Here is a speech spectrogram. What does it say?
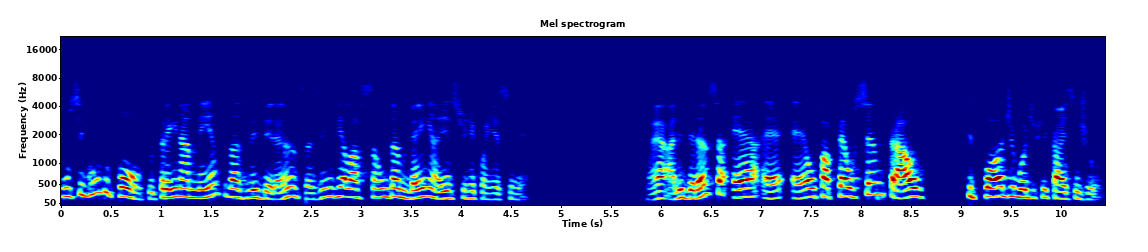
Um segundo ponto, treinamento das lideranças em relação também a este reconhecimento. Né? A liderança é, é, é o papel central que pode modificar esse jogo.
